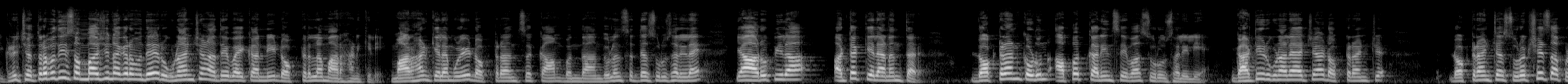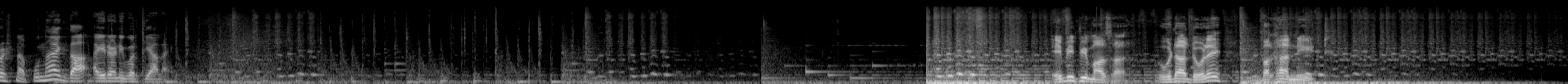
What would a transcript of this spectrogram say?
इकडे छत्रपती संभाजीनगरमध्ये रुग्णांच्या नातेवाईकांनी डॉक्टरला मारहाण केली. मारहाण केल्यामुळे डॉक्टरांचं काम बंद आंदोलन सध्या सुरू झालेलं आहे. या आरोपीला अटक केल्यानंतर डॉक्टरांकडून आपत्कालीन सेवा सुरू झालेली आहे. घाटी रुग्णालयाच्या डॉक्टरांच्या डॉक्टरांच्या सुरक्षेचा प्रश्न पुन्हा एकदा ऐरणीवरती आलाय. एबीपी माझा. उघडा डोळे बघा नीट.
